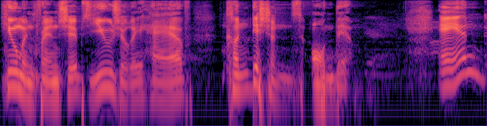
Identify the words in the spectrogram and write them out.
Human friendships usually have conditions on them. And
